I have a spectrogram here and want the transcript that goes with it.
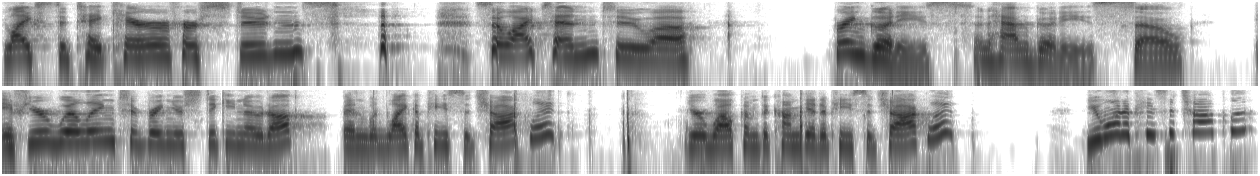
likes to take care of her students. so I tend to uh, bring goodies and have goodies. So if you're willing to bring your sticky note up, and would like a piece of chocolate, you're welcome to come get a piece of chocolate. You want a piece of chocolate?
